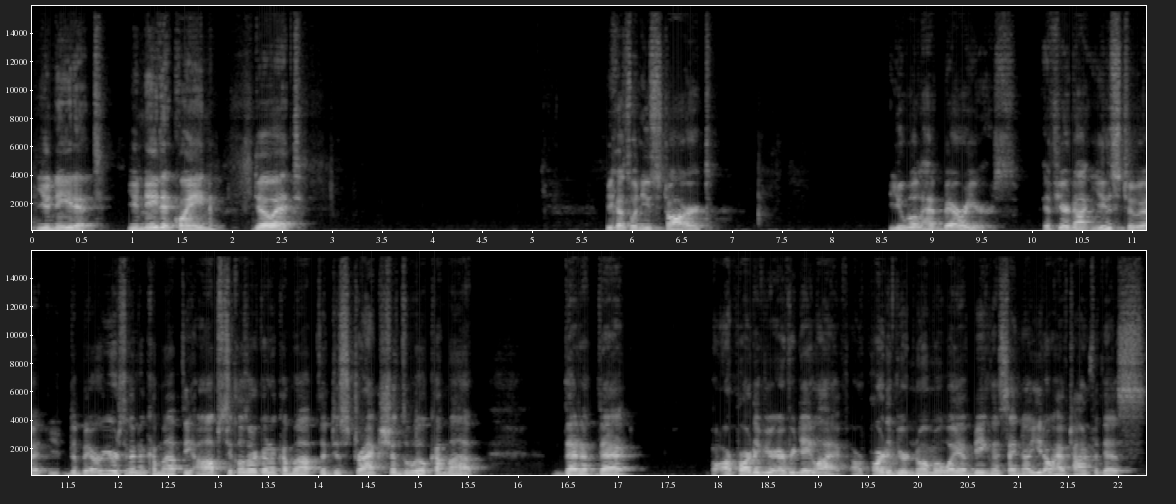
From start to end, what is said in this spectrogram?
You need it. You need it, Queen. Do it. Because when you start, you will have barriers if you're not used to it, the barriers are going to come up, the obstacles are going to come up, the distractions will come up that that are part of your everyday life, are part of your normal way of being and say, no, you don't have time for this.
